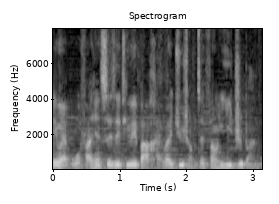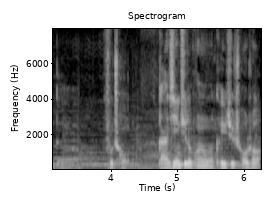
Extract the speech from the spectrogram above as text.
另外，我发现 CCTV 八海外剧场在放译制版的复仇，感兴趣的朋友们可以去瞅瞅。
